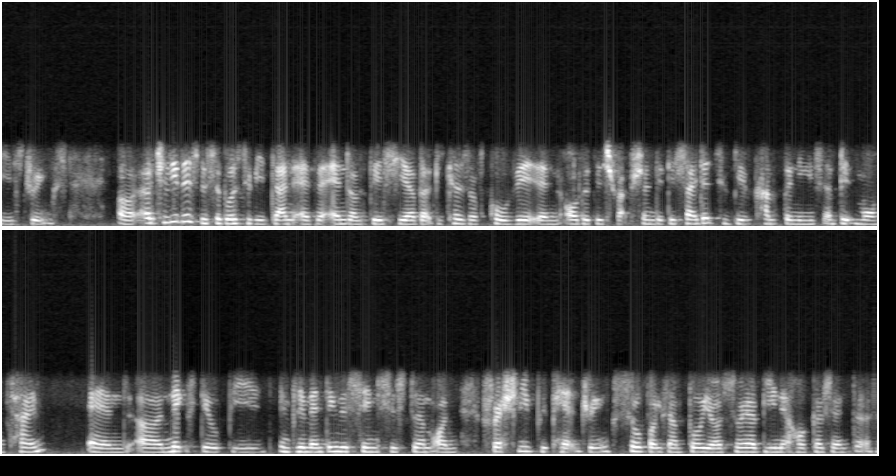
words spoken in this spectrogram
these drinks. Uh, actually, this was supposed to be done at the end of this year, but because of COVID and all the disruption, they decided to give companies a bit more time and uh, next they'll be implementing the same system on freshly prepared drinks. So, for example, your soya bean at hawker centers.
